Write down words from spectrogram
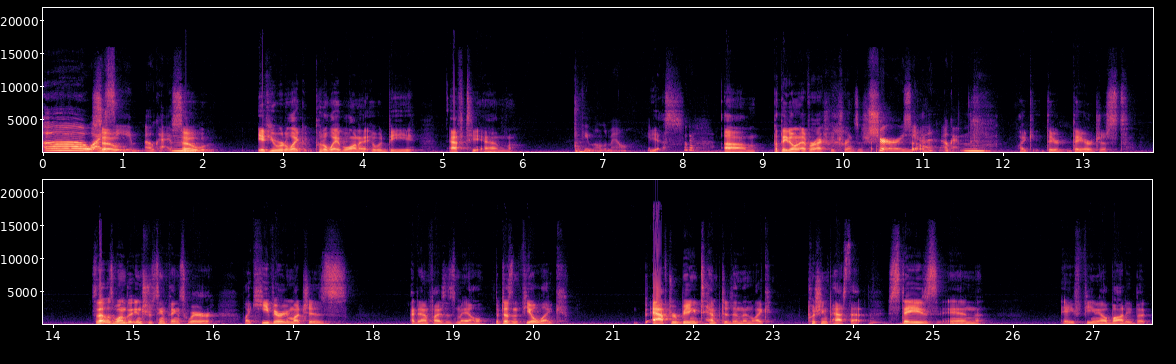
Oh, I So- see. Okay. so. If you were to like put a label on it, it would be FTM. female to male. Yes. Okay. Um, but they don't ever actually transition. Sure, So, yeah. Okay. Mm. like they're they are just so that was one of the interesting things where like he very much is identifies as male but doesn't feel like after being tempted and then like pushing past that stays in a female body but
